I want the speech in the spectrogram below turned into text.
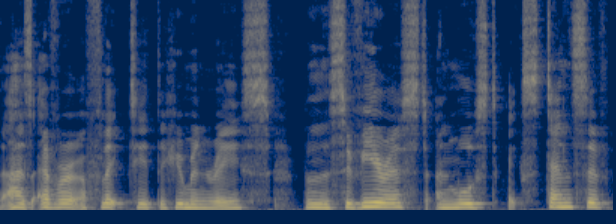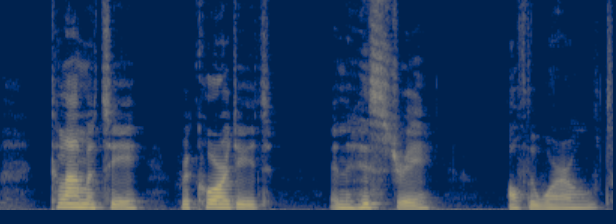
that has ever afflicted the human race, from the severest and most extensive calamity recorded in the history of the world.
